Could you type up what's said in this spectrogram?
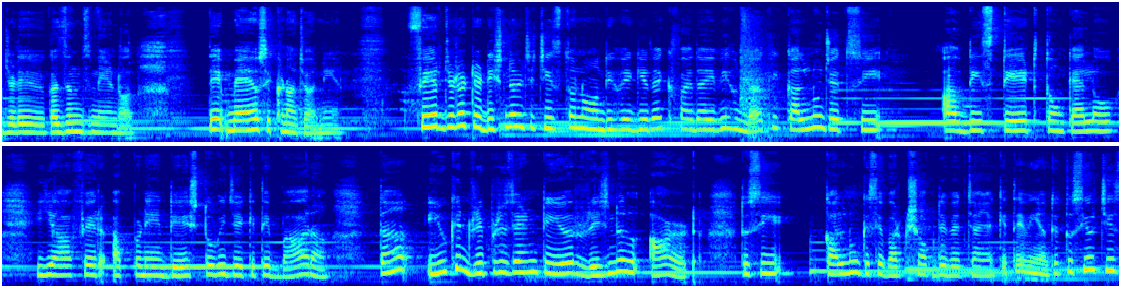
ਜਿਹੜੇ ਕਜ਼ਨਸ ਨੇ ਐਂਡ ਆਲ ਤੇ ਮੈਂ ਉਹ ਸਿੱਖਣਾ ਚਾਹੁੰਦੀ ਹਾਂ ਫਿਰ ਜਿਹੜਾ ਟ੍ਰੈਡੀਸ਼ਨਲ ਜੀ ਚੀਜ਼ ਤੁਹਾਨੂੰ ਆਉਂਦੀ ਹੋਏਗੀ, ਇਹਦਾ ਇੱਕ ਫਾਇਦਾ ਇਹ ਵੀ ਹੁੰਦਾ ਕਿ ਕੱਲ ਨੂੰ ਜੇ ਤੁਸੀਂ ਆਪਦੀ ਸਟੇਟ ਤੋਂ ਕਹਿ ਲਓ ਜਾਂ ਫਿਰ ਆਪਣੇ ਦੇਸ਼ ਤੋਂ ਵੀ ਜੇ ਕਿਤੇ ਬਾਹਰ ਆ, ਤਾਂ you can represent your regional art ਤੁਸੀਂ ਕੱਲ ਨੂੰ ਕਿਸੇ ਵਰਕਸ਼ਾਪ ਦੇ ਵਿੱਚ ਆਇਆ ਕਿਤੇ ਵੀ ਆ, ਤੇ ਤੁਸੀਂ ਉਹ ਚੀਜ਼,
